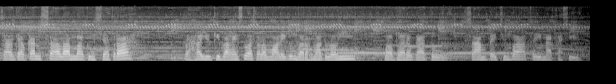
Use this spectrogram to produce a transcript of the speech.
Saya ucapkan salam agung sejahtera. Rahayu Kibangestu. Assalamualaikum warahmatullahi wabarakatuh. Sampai jumpa. Terima kasih.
